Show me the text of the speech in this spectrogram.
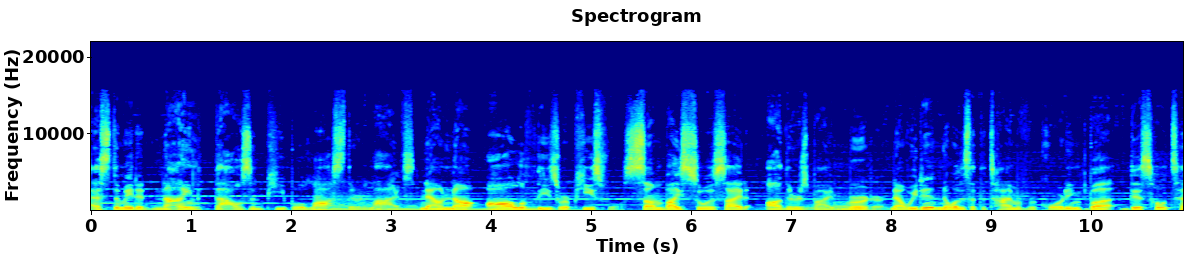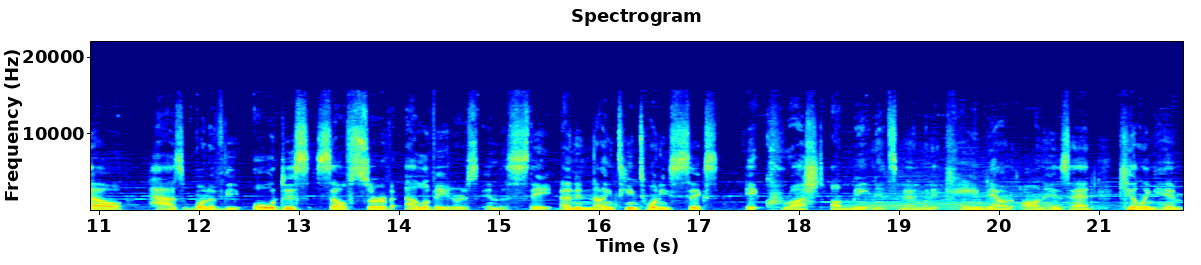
estimated 9,000 people lost their lives. Now, not all of these were peaceful, some by suicide, others by murder. Now, we didn't know this at the time of recording, but this hotel has one of the oldest self-serve elevators in the state. And in 1926, it crushed a maintenance man when it came down on his head, killing him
